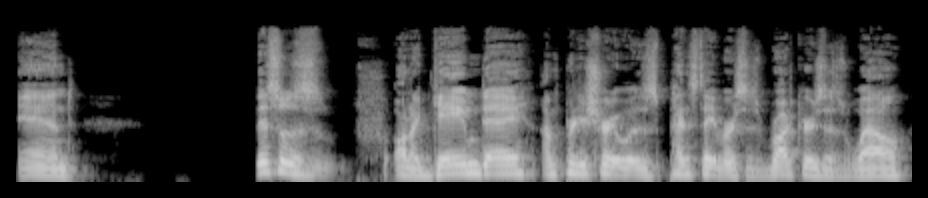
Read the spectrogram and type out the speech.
And this was on a game day. I'm pretty sure it was Penn State versus Rutgers as well.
